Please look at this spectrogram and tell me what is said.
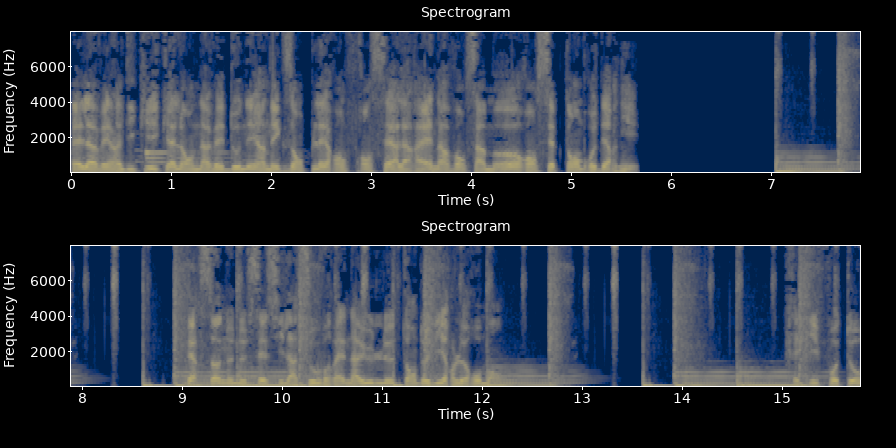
Elle avait indiqué qu'elle en avait donné un exemplaire en français à la reine avant sa mort en septembre dernier. Personne ne sait si la souveraine a eu le temps de lire le roman. Crédit photo,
